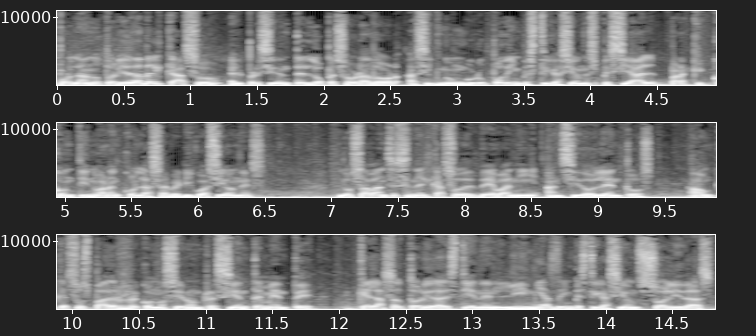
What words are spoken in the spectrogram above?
Por la notoriedad del caso, el presidente López Obrador asignó un grupo de investigación especial para que continuaran con las averiguaciones. Los avances en el caso de Devani han sido lentos, aunque sus padres reconocieron recientemente que las autoridades tienen líneas de investigación sólidas,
